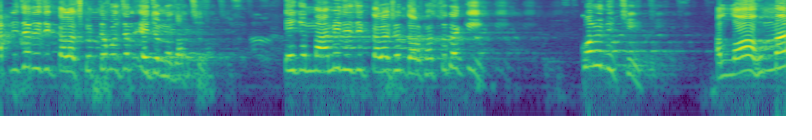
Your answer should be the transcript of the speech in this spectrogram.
আপনি যে রিজিক তালাশ করতে বলছেন এই জন্য যাচ্ছি। এই জন্য আমি রিজিক তালাশের দরখাস্তটা কি? করে দিচ্ছি। আল্লাহুম্মা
